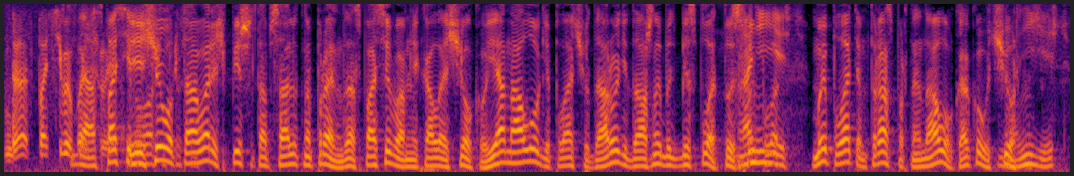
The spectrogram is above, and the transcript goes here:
Да, спасибо большое. Да, спасибо. И еще вот товарищ пишет абсолютно правильно. Да, спасибо вам, Николай Щелков. Я налоги плачу, дороги должны быть бесплатны. То есть они мы, есть. Мы платим транспортный налог. Какого черта? они есть.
